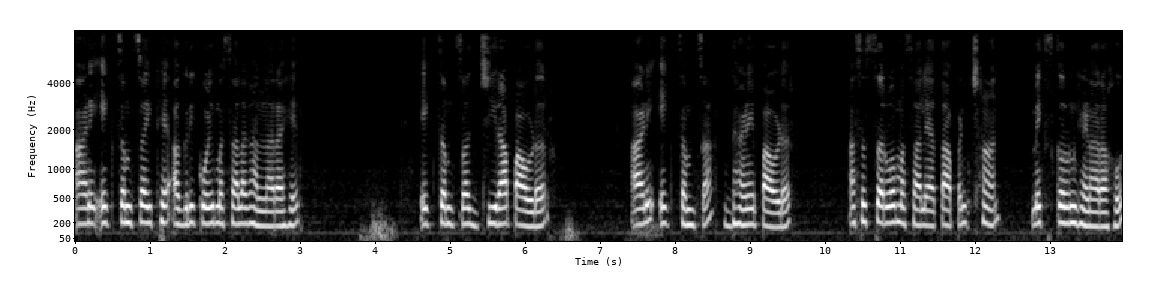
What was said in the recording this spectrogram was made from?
आणि एक चमचा इथे आगरी कोळी मसाला घालणार आहेत. एक चमचा जिरा पावडर आणि एक चमचा धणे पावडर असं सर्व मसाले आता आपण छान मिक्स करून घेणार आहोत.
